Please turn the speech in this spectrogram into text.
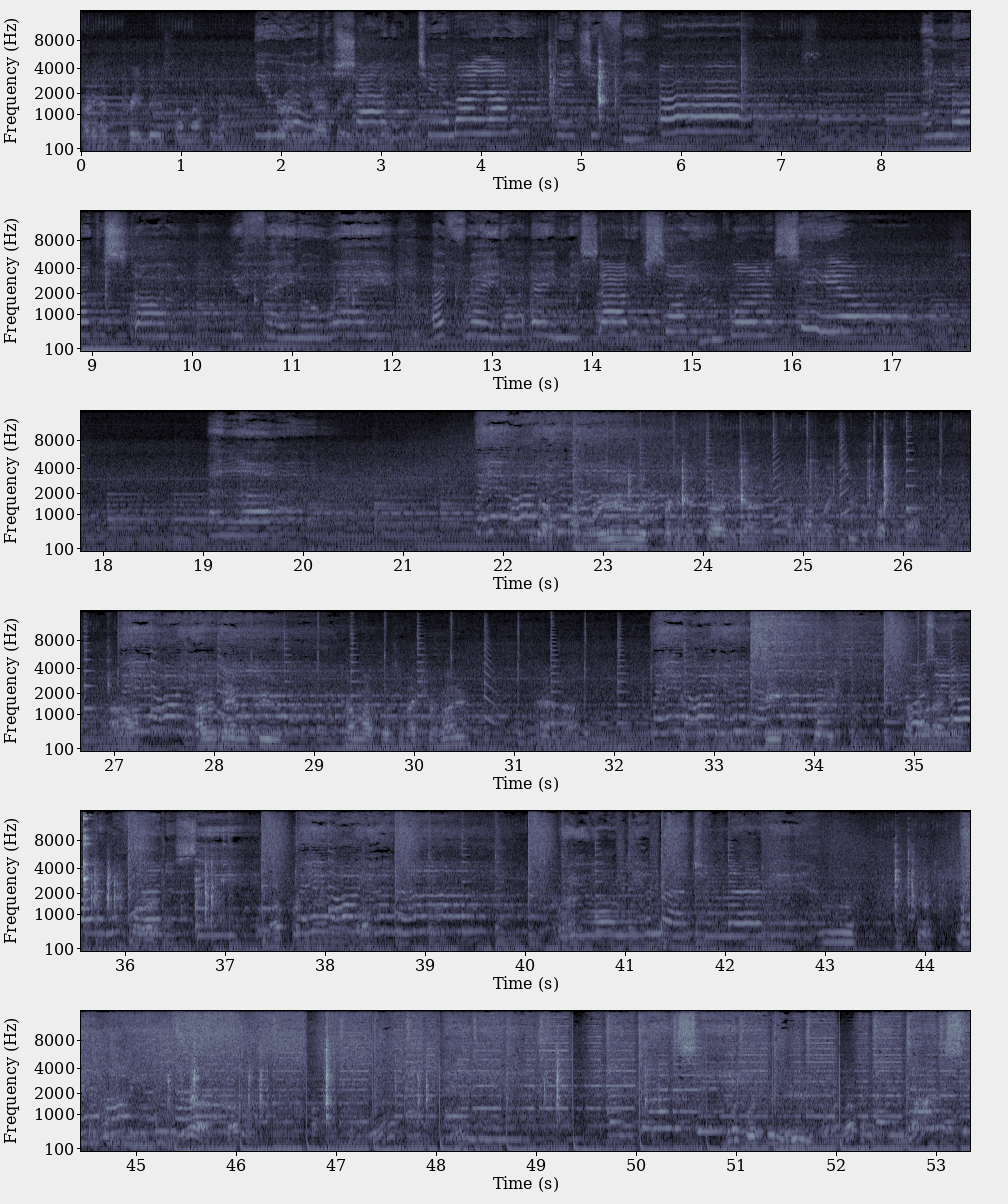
Already have them pre-loose, so I'm not gonna stick around you guys for 18 minutes again. To my life, did you feel us? Another star, you fade away. Afraid our aim is out of sight. Wanna see Yeah, I'm really freaking excited, guys. I'm, I'm like super fucking pumped. Uh, I was able to come up with some extra money and um, get something big and pretty. You know what I mean? Alright, so that's pretty damn well. Alright, uh? Yeah, that was fucking good. Just what you need, boy. That thing was nice.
